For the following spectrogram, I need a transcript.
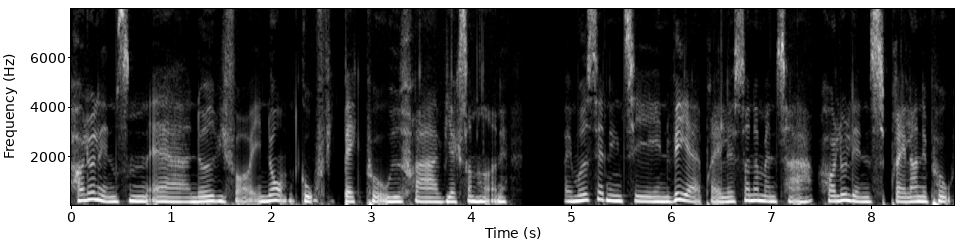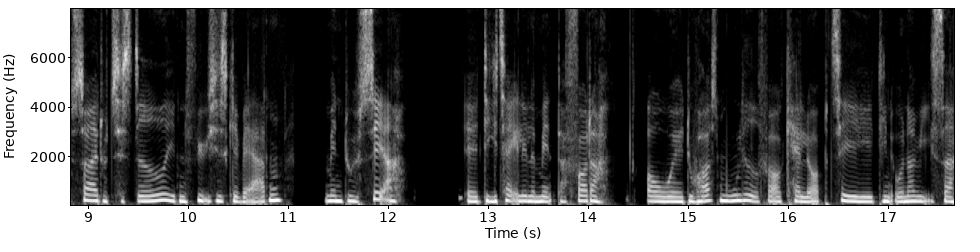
HoloLensen er noget, vi får enormt god feedback på ude fra virksomhederne. Og i modsætning til en VR-brille, så når man tager HoloLens-brillerne på, så er du til stede i den fysiske verden, men du ser øh, digitale elementer for dig, og øh, du har også mulighed for at kalde op til din underviser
